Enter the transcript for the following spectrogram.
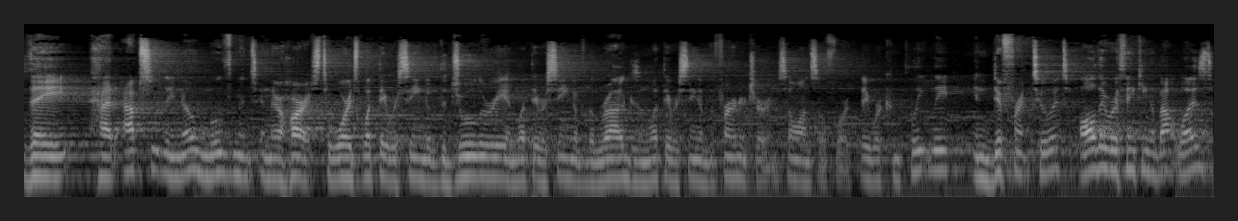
they had absolutely no movement in their hearts towards what they were seeing of the jewelry and what they were seeing of the rugs and what they were seeing of the furniture and so on and so forth. They were completely indifferent to it. All they were thinking about was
